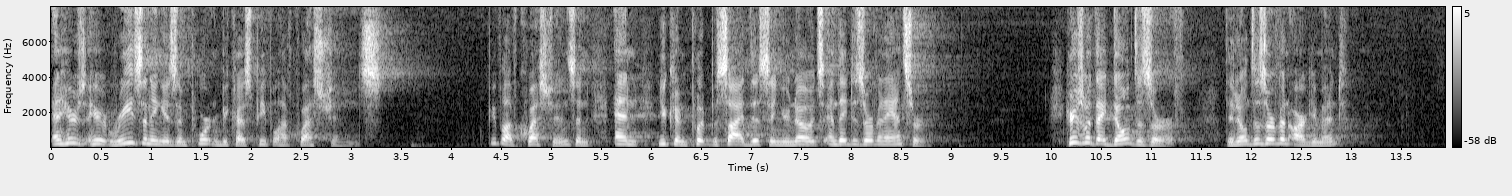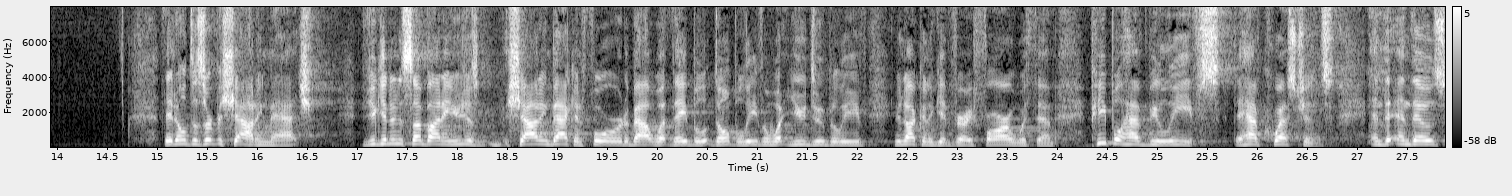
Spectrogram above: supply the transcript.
And here's here, reasoning is important because people have questions. People have questions, and, and you can put beside this in your notes, and they deserve an answer. Here's what they don't deserve they don't deserve an argument, they don't deserve a shouting match. If you get into somebody and you're just shouting back and forward about what they be- don't believe and what you do believe, you're not going to get very far with them. People have beliefs, they have questions. And, the, and those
